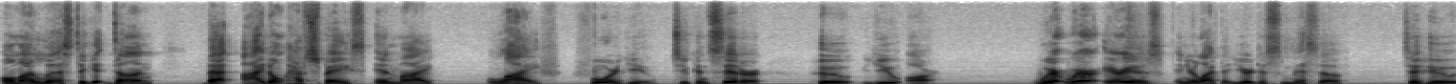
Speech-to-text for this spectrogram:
on my list to get done that I don't have space in my life for you to consider who you are. Where, where are areas in your life that you're dismissive to who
